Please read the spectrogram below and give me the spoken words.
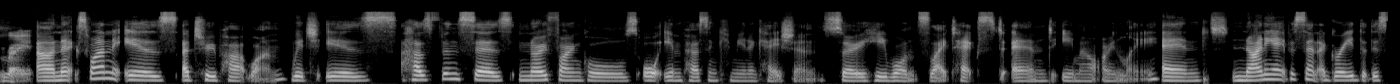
Right. Our next one is a two part one, which is husband says no phone calls or in person communication. So he wants like text and email only. And 98% agreed that this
